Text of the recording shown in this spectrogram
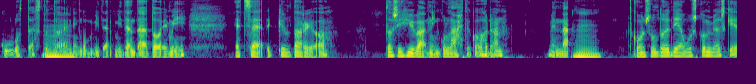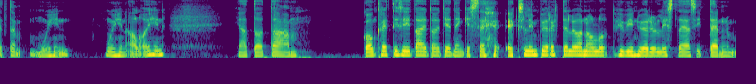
kuullut tästä mm. tai niin kuin miten, miten tämä toimii. Että se kyllä tarjoaa tosi hyvän niin kuin lähtökohdan mennä Hmm. konsultointiin ja uskon myöskin, että muihin, muihin aloihin. Ja tota, konkreettisia taitoja tietenkin se Excelin pyörittely on ollut hyvin hyödyllistä ja sitten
